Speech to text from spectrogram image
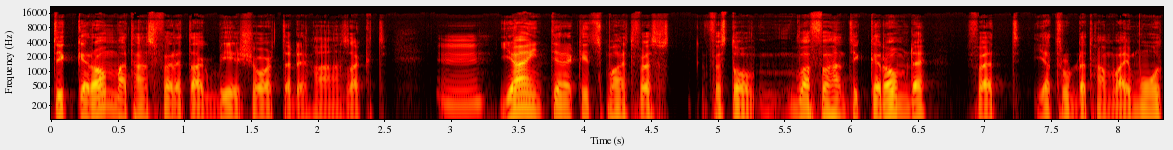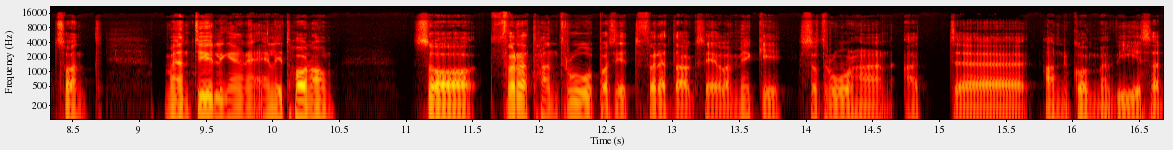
tycker om att hans företag blir shortade har han sagt. Mm. Jag är inte tillräckligt smart för att förstå varför han tycker om det, för att jag trodde att han var emot sånt. Men tydligen enligt honom, så för att han tror på sitt företag så jävla mycket, så tror han att eh, han kommer visa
